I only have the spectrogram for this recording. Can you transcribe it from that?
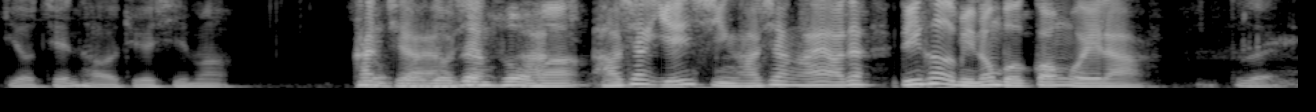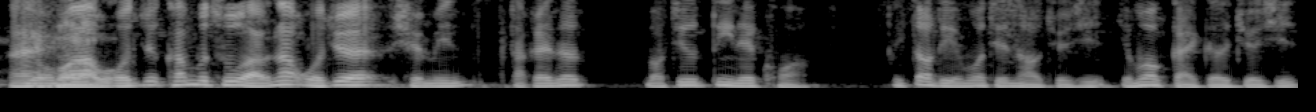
有检讨的决心吗？看起来有认错吗？好像言行好像还好，像林鹤鸣都没恭维啦。对不对，有吗？我就看不出来。那我觉得选民大概都我就定来看，你到底有没有检讨决心，有没有改革决心？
